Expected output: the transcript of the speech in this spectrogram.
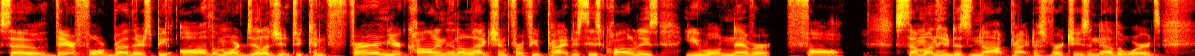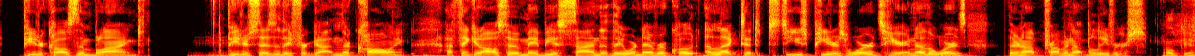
So, therefore, brothers, be all the more diligent to confirm your calling and election, for if you practice these qualities, you will never fall. Someone who does not practice virtues, in other words, Peter calls them blind. Mm-hmm. Peter says that they've forgotten their calling. I think it also may be a sign that they were never, quote, elected, just to use Peter's words here. In other words, mm-hmm. They're not probably not believers. Okay.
